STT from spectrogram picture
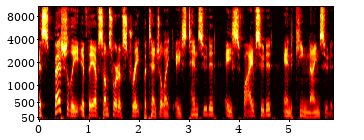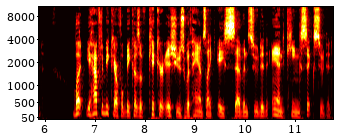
especially if they have some sort of straight potential like ace 10 suited, ace 5 suited, and king 9 suited. But you have to be careful because of kicker issues with hands like ace 7 suited and king 6 suited.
